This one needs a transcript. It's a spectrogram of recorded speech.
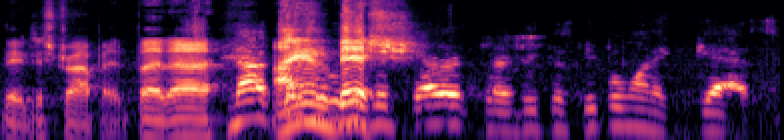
they just drop it. But uh, Not I am Bish. character, because people want to guess.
